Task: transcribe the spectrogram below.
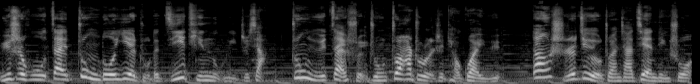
于是乎，在众多业主的集体努力之下，终于在水中抓住了这条怪鱼。当时就有专家鉴定说，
